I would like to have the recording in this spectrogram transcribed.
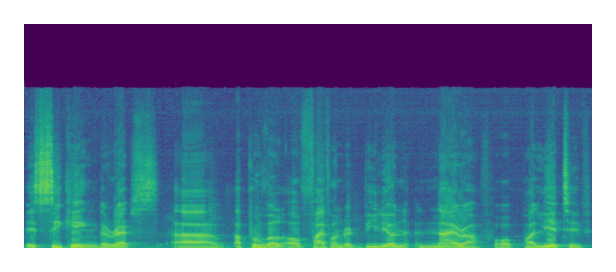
is seeking the reps' uh, approval of 500 billion naira for palliative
